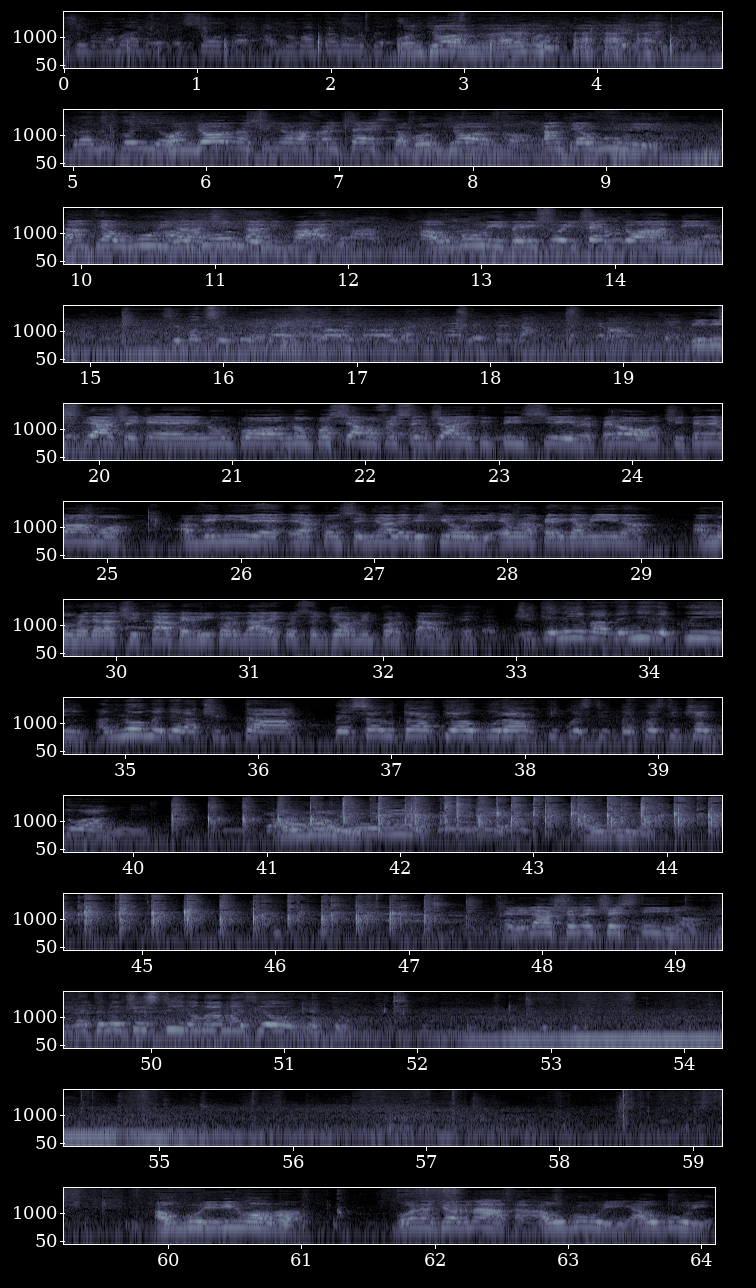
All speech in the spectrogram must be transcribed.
Sì, mia madre è sotto al 99%. Buongiorno, eh, allora. Traduco io. Buongiorno signora Francesca, buongiorno. Tanti auguri, tanti auguri, dalla Auguri. città di Bari. Auguri per i suoi 100 anni. Si può. Mi dispiace che non, può- non possiamo festeggiare tutti insieme, però ci tenevamo a venire e a consegnare dei fiori e una pergamena a nome della città per ricordare questo giorno importante. Ci teneva a venire qui a nome della città per salutarti e augurarti questi- per questi 100 anni. Auguri! Auguri! Ve li lascio nel cestino. Mi mette nel cestino, mamma, i fiori. Auguri di nuovo. Buona giornata, auguri, auguri.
